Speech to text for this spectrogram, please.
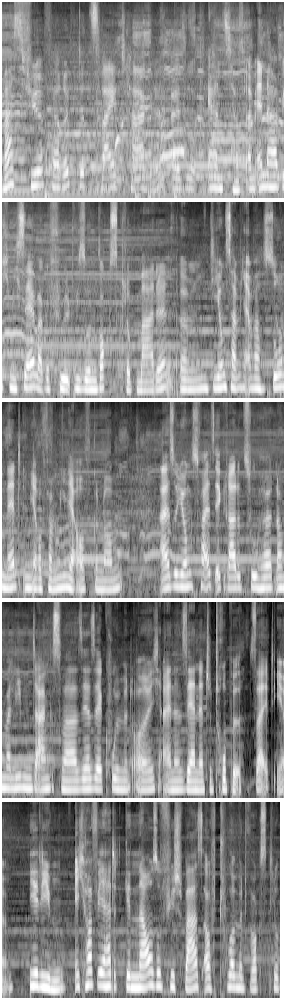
Was für verrückte zwei Tage. Also ernsthaft. Am Ende habe ich mich selber gefühlt wie so ein Vox-Club-Madel. Ähm, die Jungs haben mich einfach so nett in ihre Familie aufgenommen. Also Jungs, falls ihr gerade zuhört, nochmal lieben Dank. Es war sehr, sehr cool mit euch. Eine sehr nette Truppe seid ihr. Ihr Lieben, ich hoffe, ihr hattet genauso viel Spaß auf Tour mit Vox Club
